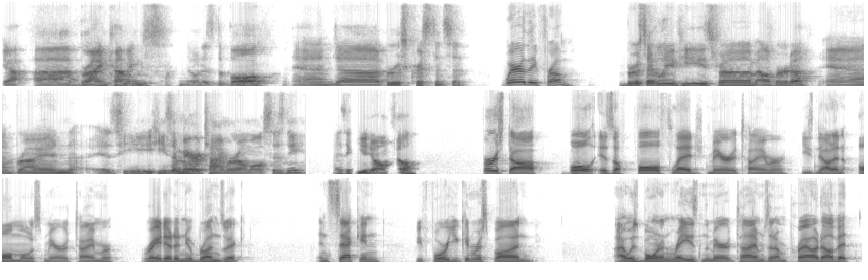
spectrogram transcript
Yeah, uh, Brian Cummings, known as the Bull, and uh, Bruce Christensen. Where are they from? Bruce, I believe he's from Alberta, and Brian is he? He's a maritimer almost, isn't he? I think you know him, Phil. First off, Bull is a full-fledged maritimer. He's not an almost maritimer. Right out of New Brunswick. And second, before you can respond, I was born and raised in the Maritimes and I'm proud of it.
